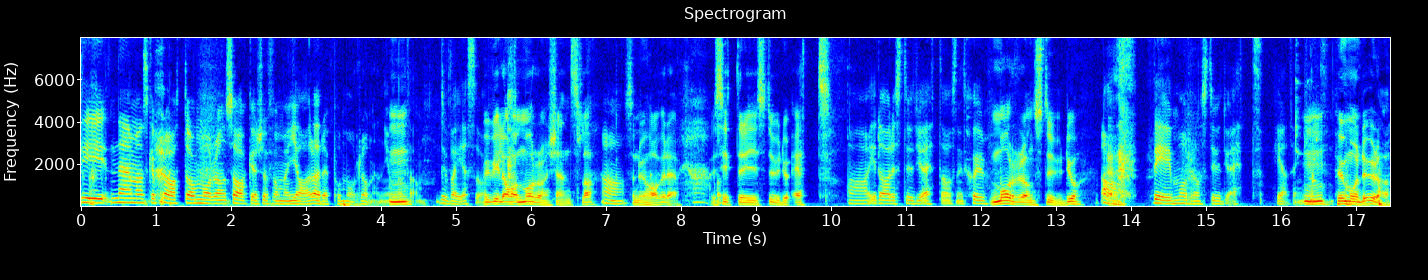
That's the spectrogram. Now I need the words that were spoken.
det, när man ska prata om morgonsaker så får man göra det på morgonen, Jonathan. Det bara är så. Vi ville ha morgonkänsla, Ja. så nu har vi det. Vi sitter i studio 1. ja, idag är det Studio 1 avsnitt 7. Morgonstudio. Ja, det är Morgonstudio 1 helt enkelt. Mm. Hur mår du då?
